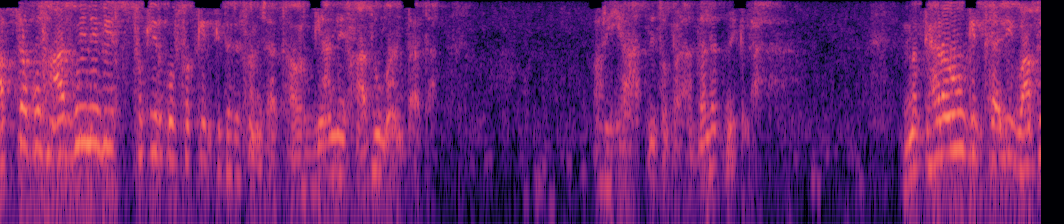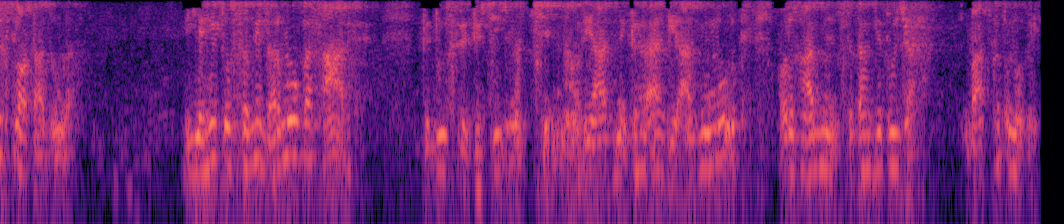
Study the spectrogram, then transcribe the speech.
अब तक उस आदमी ने भी फकीर को फकीर की तरह समझा था और ज्ञानी साधु मानता था। और ये आदमी तो बड़ा गलत निकला। मैं कह रहा हूँ कि थैली वापस लौटा दूँगा। यही तो सभी धर्मों का सार है कि दूसरे की चीज़ में छीनना। और ये आदमी कह रहा है कि आदमी मूर्ख और उस आदमी से कहा कि तू जा। बात खत्म हो गई।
